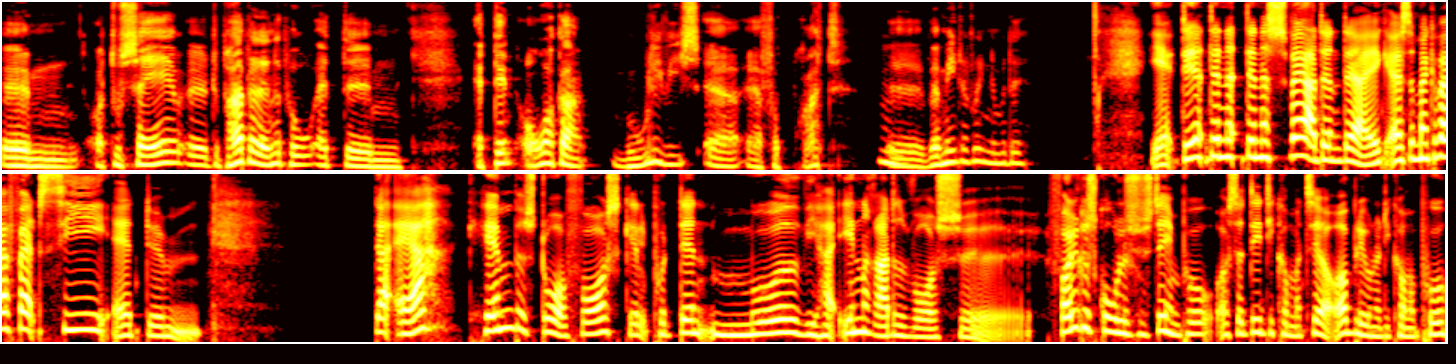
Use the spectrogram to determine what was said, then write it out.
Øhm, og du sagde, øh, du pegede blandt andet på, at, øh, at den overgang muligvis er, er for bræt. Mm. Øh, hvad mener du egentlig med det? Ja, det, den, er, den er svær, den der, ikke? Altså, man kan i hvert fald sige, at øhm, der er kæmpe stor forskel på den måde, vi har indrettet vores øh, folkeskolesystem på, og så det, de kommer til at opleve, når de kommer på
